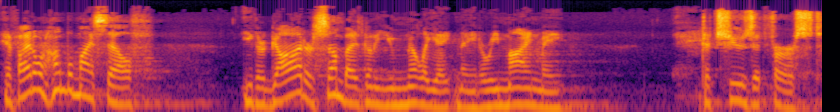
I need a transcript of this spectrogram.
If I don't humble myself, either God or somebody's going to humiliate me to remind me to choose it first.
